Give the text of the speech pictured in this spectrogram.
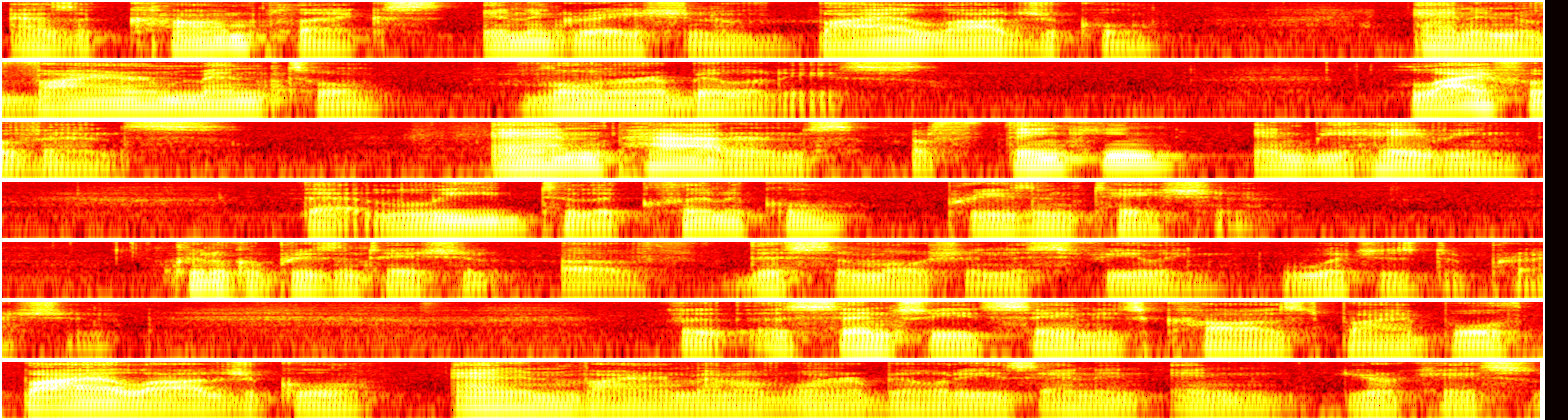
as a complex integration of biological and environmental vulnerabilities, life events, and patterns of thinking and behaving that lead to the clinical presentation. Clinical presentation of this emotion, this feeling, which is depression. Essentially, it's saying it's caused by both biological and environmental vulnerabilities, and in, in your case,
